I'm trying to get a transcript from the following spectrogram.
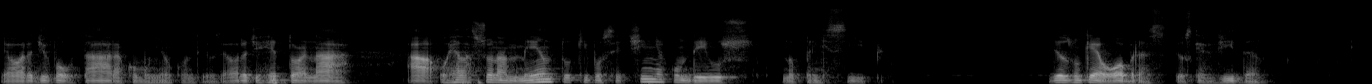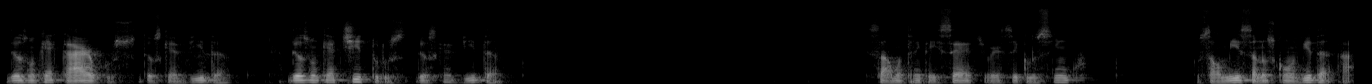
É hora de voltar à comunhão com Deus. É hora de retornar ao relacionamento que você tinha com Deus no princípio. Deus não quer obras, Deus quer vida. Deus não quer cargos, Deus quer vida. Deus não quer títulos, Deus quer vida. Salmo 37, versículo 5. O salmista nos convida a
